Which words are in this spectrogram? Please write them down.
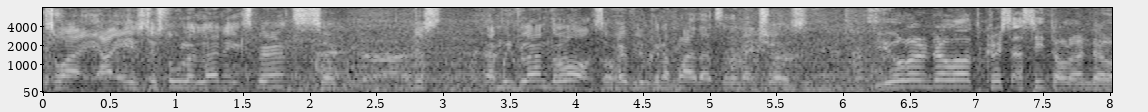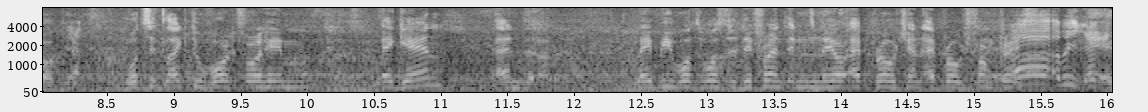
so I, I, it's just all a learning experience. So I'm just and we've learned a lot. So hopefully we can apply that to the next shows. You learned a lot. Chris Aceto learned a lot. Yeah. What's it like to work for him again? And uh, maybe what was the difference in your approach and approach from Chris? Uh, I mean, eh,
